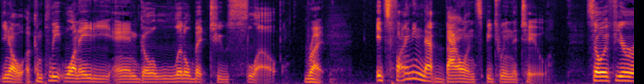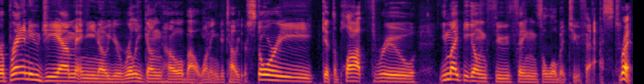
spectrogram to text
you know, a complete 180 and go a little bit too slow. Right. it's finding that balance between the two. So if you're a brand new GM and you know you're really gung ho about wanting to tell your story, get the plot through, you might be going through things a little bit too fast. Right.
